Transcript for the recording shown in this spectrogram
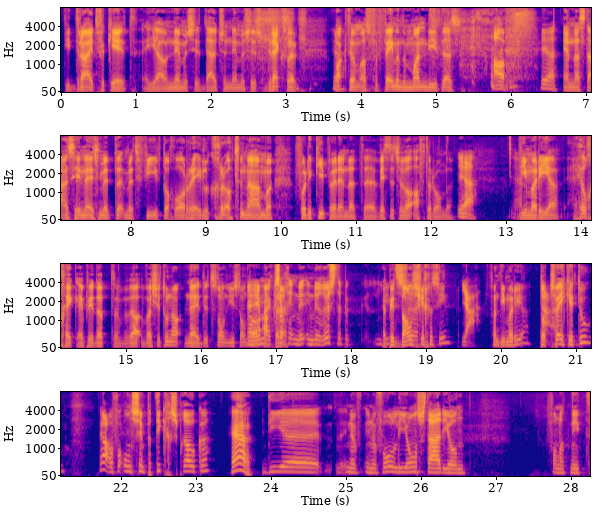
Die draait verkeerd. En jouw nemesis, Duitse nemesis, Drexler, pakt hem als vervelende man die het is af. Ja. En dan staan ze ineens met, eh, met vier toch wel redelijk grote namen voor de keeper. En dat eh, wisten ze wel af te ronden. Ja. Ja. Die Maria, heel gek. Heb je dat eh, wel? Was je toen al? Nee, dit stond, je stond Nee, al maar ik achter, zag hè? in de, in de rust heb ik... Heb je het dansje gezien Ja. van die Maria? Tot Ja. twee keer toe? ja, over onsympathiek gesproken. Ja. Die in, een, in een vol Lyon-stadion vond het, niet,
